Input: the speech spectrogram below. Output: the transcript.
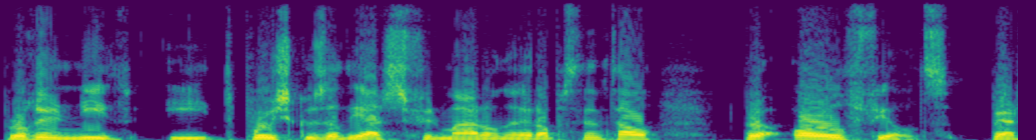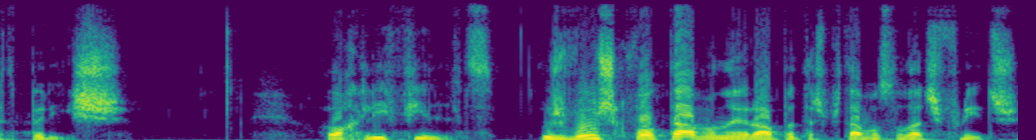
para o Reino Unido e, depois que os aliados se firmaram na Europa Ocidental, para Orlefield, perto de Paris. Orlyfield. Os voos que voltavam na Europa transportavam soldados feridos.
